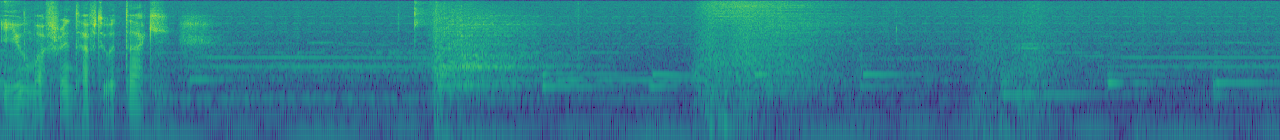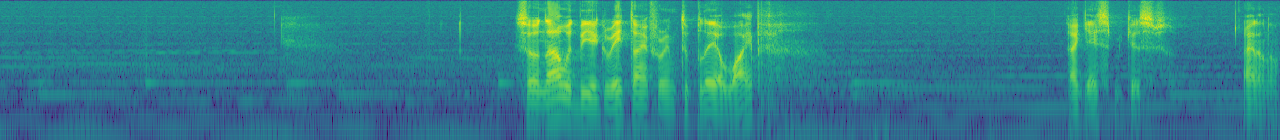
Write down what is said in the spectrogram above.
you, my friend, have to attack. So now would be a great time for him to play a wipe. I guess, because I don't know.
